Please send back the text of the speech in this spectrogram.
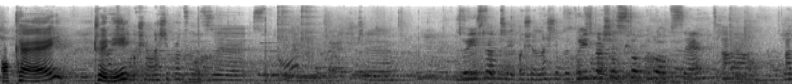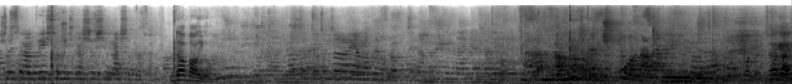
Okej, czyli 18% z stół? Czy... To jest, 18%. To jest nasze 100%, a, a to jest nam wyjście będzie nasze 18%. do boju. No to, to, to, to ja mogę zrobić. Ponad, ponad,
